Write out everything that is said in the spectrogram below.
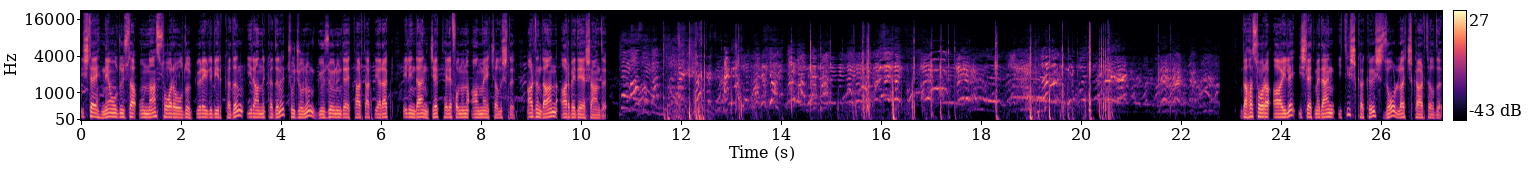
İşte ne olduysa ondan sonra oldu. Görevli bir kadın İranlı kadını çocuğunun gözü önünde tartaklayarak elinden cep telefonunu almaya çalıştı. Ardından arbede yaşandı. Daha sonra aile işletmeden itiş kakış zorla çıkartıldı.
